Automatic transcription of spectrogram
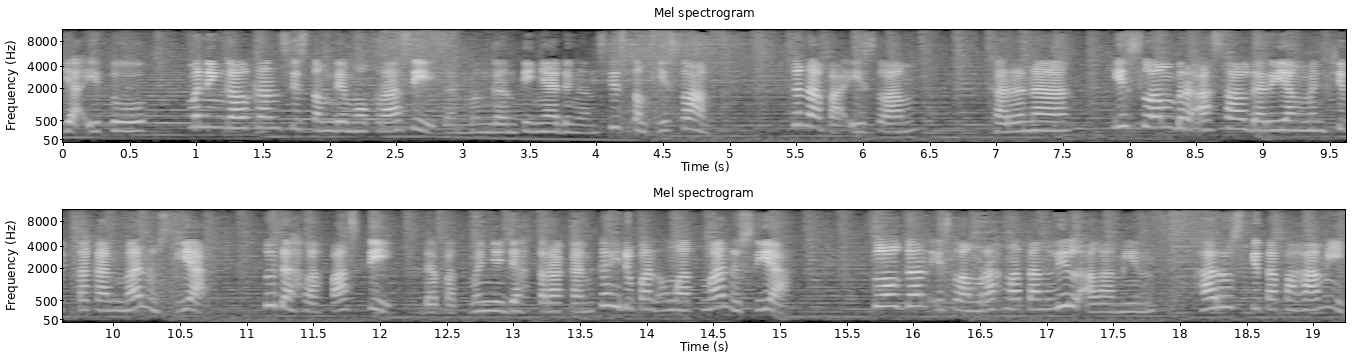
yaitu meninggalkan sistem demokrasi dan menggantinya dengan sistem Islam Kenapa Islam? Karena Islam berasal dari yang menciptakan manusia. Sudahlah pasti dapat menyejahterakan kehidupan umat manusia. Slogan Islam rahmatan lil alamin harus kita pahami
